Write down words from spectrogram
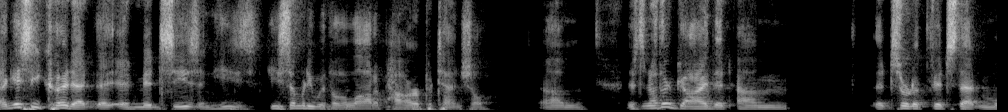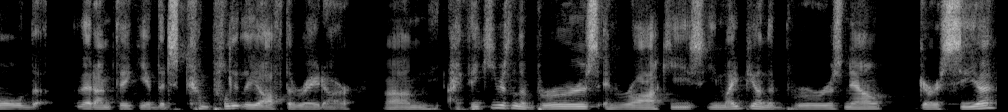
I guess he could at, at mid-season. He's he's somebody with a lot of power potential. Um, there's another guy that um, that sort of fits that mold that I'm thinking of that's completely off the radar. Um, I think he was on the Brewers and Rockies. He might be on the Brewers now. Garcia.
